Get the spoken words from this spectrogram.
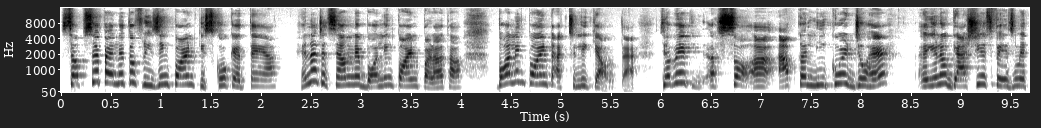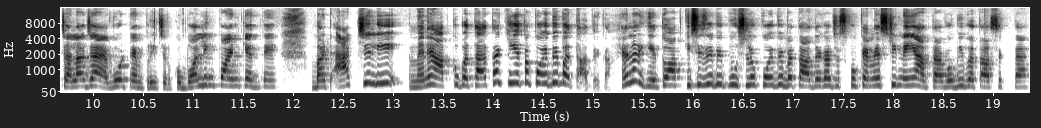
सबसे पहले तो फ्रीजिंग पॉइंट किसको कहते हैं यार? है ना? जैसे हमने बॉलिंग पॉइंट पढ़ा था। बॉलिंग पॉइंट एक्चुअली क्या होता है? जब एक आपका लिक्विड जो है यू नो गैशियस फ़ेज़ में चला जाए, वो टेम्परेचर को बॉइलिंग पॉइंट कहते हैं। बट एक्चुअली मैंने आपको बताया था कि ये तो कोई भी बता देगा, है ना? ये तो आप किसी से भी पूछ लो, कोई भी बता देगा, जिसको केमिस्ट्री नहीं आता है, वो भी बता सकता है।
